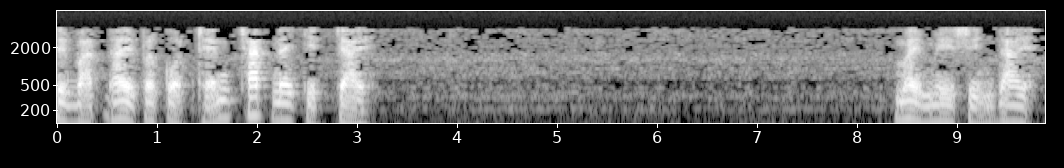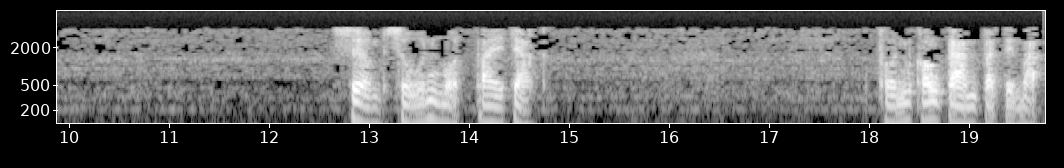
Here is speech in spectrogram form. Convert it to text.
ฏิบัติให้ปรากฏเห็นชัดในจิตใจ ไม่มีสิ่งใด เสื่อมสูญหมดไปจาก ผลของการปฏิบัติ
